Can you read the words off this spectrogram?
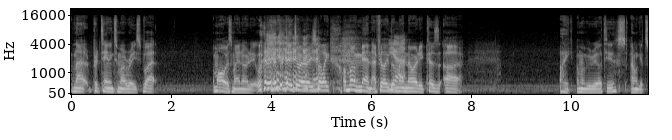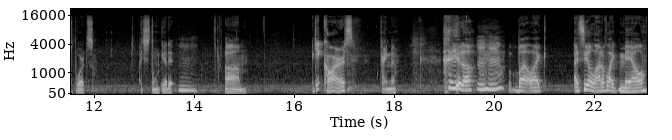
not pertaining to my race, but I'm always minority when it pertains to my race. But like among men, I feel like the Yeah. minority because, uh, like, I'm gonna be real with you. I don't get sports. I just don't get it. Hmm. Um, I get cars, kind of, you know, Mm-hmm. but like. I see a lot of like male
